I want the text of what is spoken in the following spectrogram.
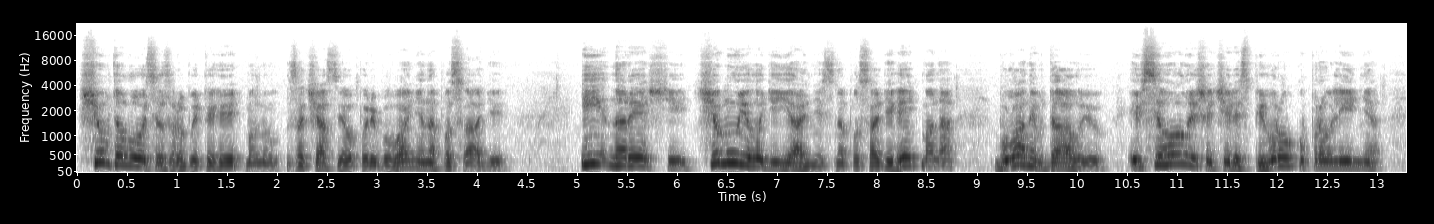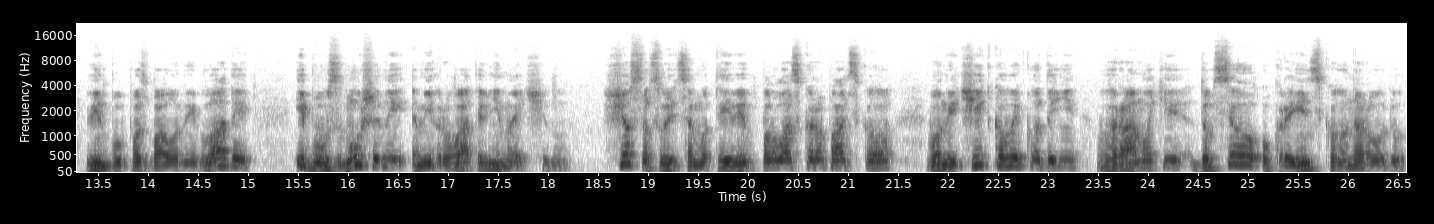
Що вдалося зробити гетьману за час його перебування на посаді? І нарешті, чому його діяльність на посаді гетьмана була невдалою, і всього лише через півроку правління він був позбавлений влади і був змушений емігрувати в Німеччину. Що стосується мотивів Павла Скоропадського, вони чітко викладені в грамоті до всього українського народу,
